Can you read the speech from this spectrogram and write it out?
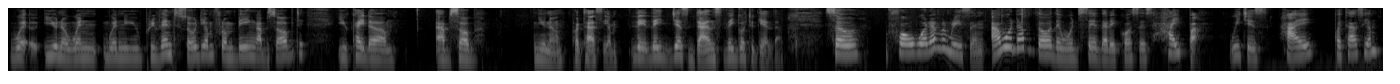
where you know when when you prevent sodium from being absorbed, you kind of absorb you know potassium they they just dance they go together so for whatever reason i would have thought they would say that it causes hyper which is high potassium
